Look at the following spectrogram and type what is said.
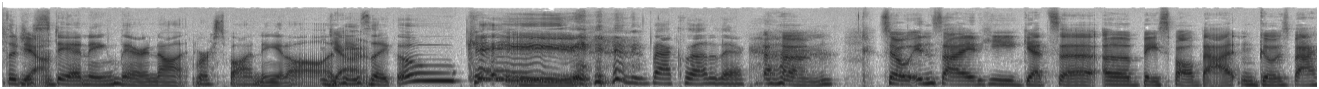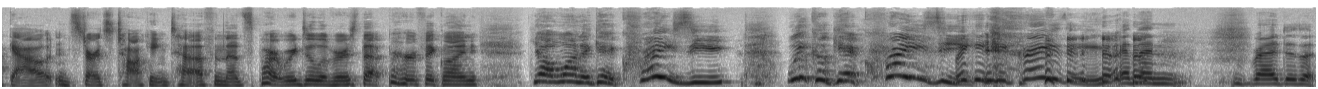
They're just Yeah. standing there, not responding at all. And Yeah. he's like, okay. and he backs out of there. Um, so inside, he gets a, a baseball bat and goes back out and starts talking tough. And that's the part where he delivers that perfect line Y'all want to get crazy? We could get crazy. we can get crazy. and then Red does a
